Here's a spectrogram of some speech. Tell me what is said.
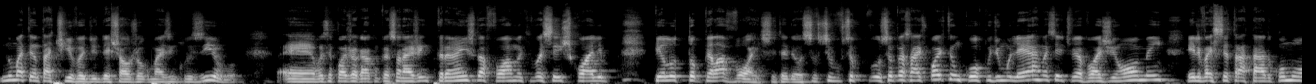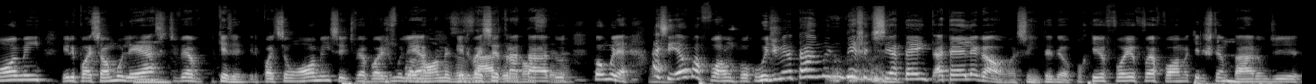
numa tentativa de deixar o jogo mais inclusivo, é, você pode jogar com um personagem trans da forma que você escolhe pelo, pela voz, entendeu? Se, se- se- o seu personagem pode ter um corpo de mulher, mas se ele tiver voz de homem, ele vai ser tratado como homem, ele pode ser uma mulher, se tiver. Quer dizer, ele pode ser um homem, se ele tiver voz Os de mulher, ele vai ser tratado ser- como mulher. Assim, é uma forma um pouco rudimentar, mas não deixa de ser até, até legal, assim, entendeu? Porque foi, foi a forma que eles tentaram de.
